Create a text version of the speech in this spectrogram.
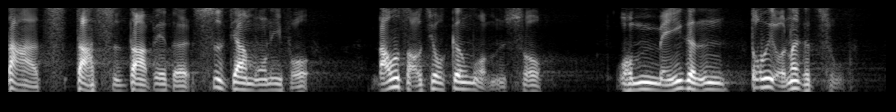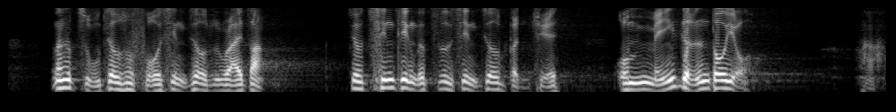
大慈大慈大悲的释迦牟尼佛，老早就跟我们说，我们每一个人都有那个主，那个主就是佛性，就是如来藏，就清净的自信，就是本觉，我们每一个人都有，啊，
